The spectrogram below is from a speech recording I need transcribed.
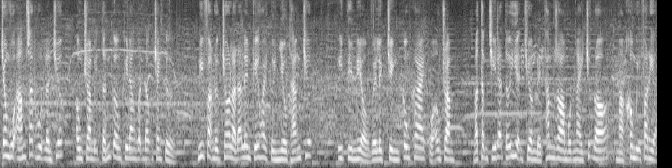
Trong vụ ám sát hụt lần trước, ông Trump bị tấn công khi đang vận động tranh cử. Nghi phạm được cho là đã lên kế hoạch từ nhiều tháng trước. Y tìm hiểu về lịch trình công khai của ông Trump và thậm chí đã tới hiện trường để thăm dò một ngày trước đó mà không bị phát hiện.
